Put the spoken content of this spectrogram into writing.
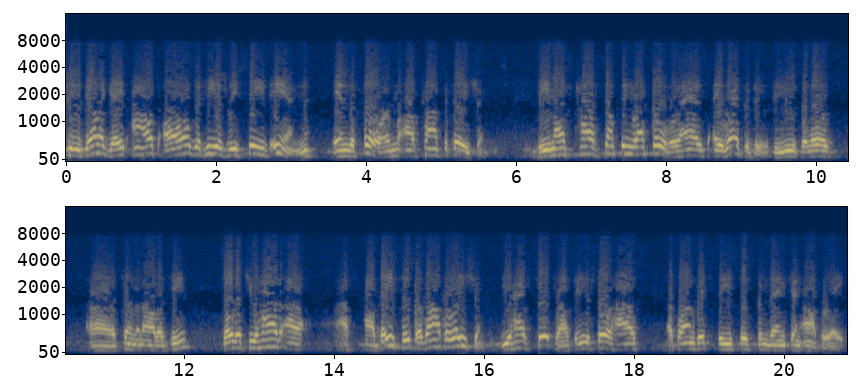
to delegate out all that he has received in in the form of consecrations. He must have something left over as a residue, to use the Lord's uh, terminology, so that you have a, a, a basis of operation. You have surplus in the storehouse upon which the system then can operate.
